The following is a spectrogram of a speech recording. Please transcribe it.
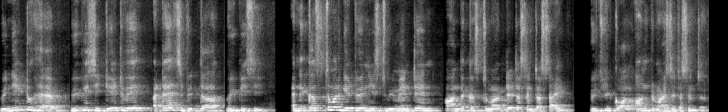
we need to have VPC gateway attached with the VPC and the customer gateway needs to be maintained on the customer data center side which we call on-premise data center.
